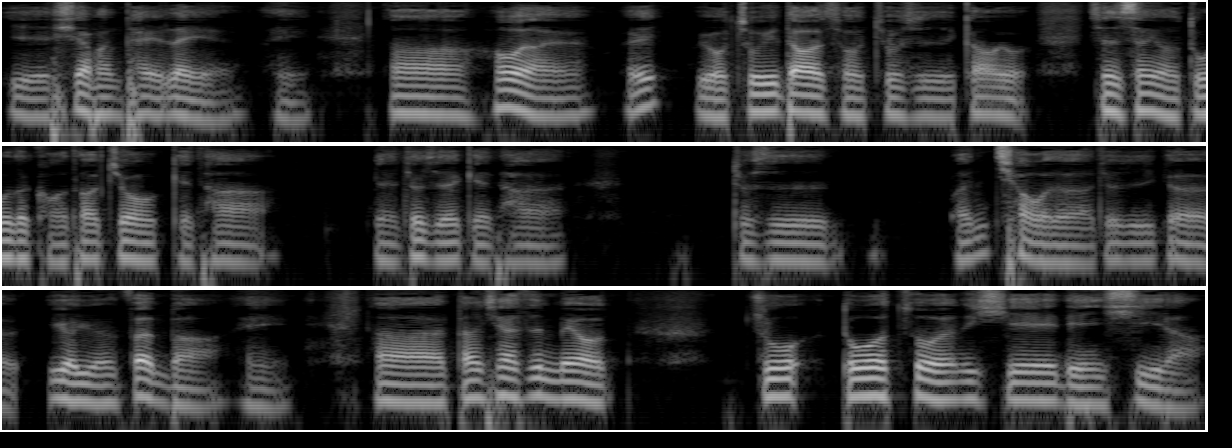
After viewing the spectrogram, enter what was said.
也下班太累了，哎，那后来哎有注意到的时候，就是刚好有身上有多的口罩，就给他，对，就直接给他，就是蛮巧的，就是一个一个缘分吧，哎，那当下是没有做多做一些联系啦，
